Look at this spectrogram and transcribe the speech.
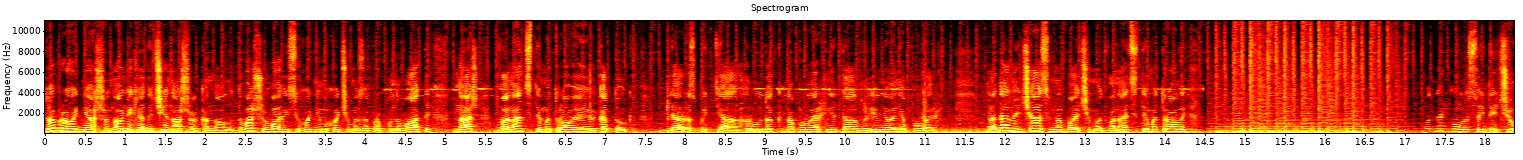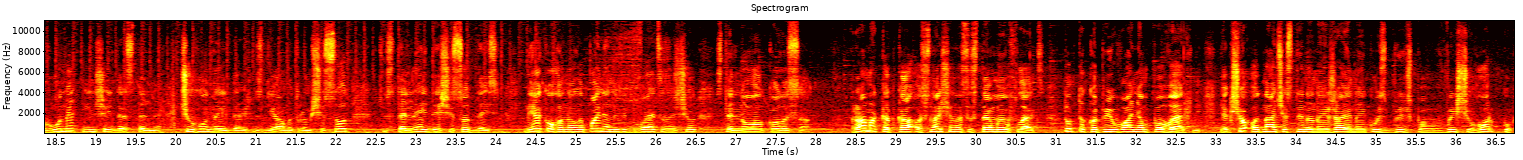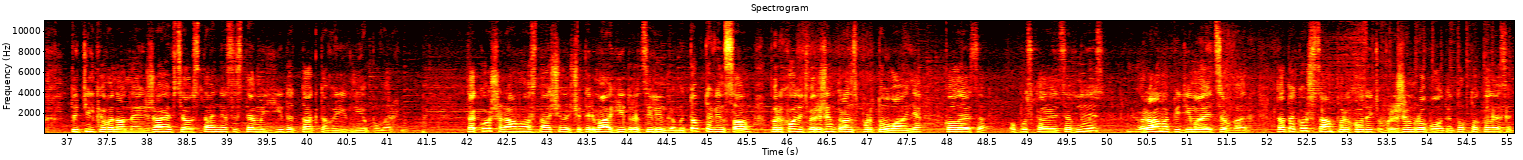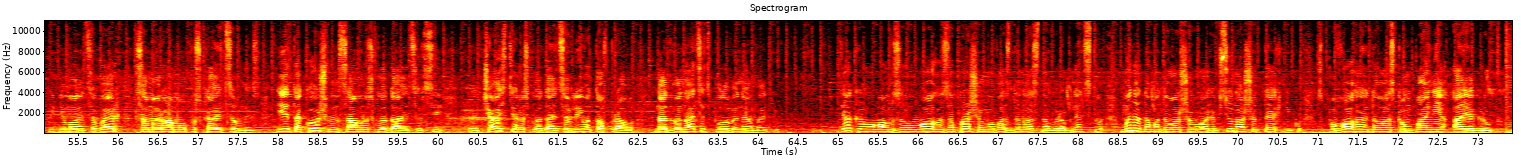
Доброго дня, шановні глядачі нашого каналу. До вашої уваги сьогодні ми хочемо запропонувати наш 12-метровий каток для розбиття грудок на поверхні та вирівнювання поверхні. На даний час ми бачимо 12-метровий. Одне колесо йде чугуне, інше йде стальне. Чугунне йде з діаметром 600, стальне йде 610. Ніякого налипання не відбувається за счет стального колеса. Рама катка оснащена системою Flex, тобто копіюванням поверхні. Якщо одна частина наїжджає на якусь більш вищу горку, то тільки вона наїжджає, вся остання система їде так та вирівнює поверхню. Також рама оснащена чотирма гідроциліндрами, тобто він сам переходить в режим транспортування, колеса опускаються вниз, рама піднімається вверх. Та також сам переходить в режим роботи, тобто колеса піднімаються вверх, сама рама опускається вниз. І також він сам розкладається. Всі е, часті розкладаються вліво та вправо на 12,5 метрів. Дякуємо вам за увагу. Запрошуємо вас до нас на виробництво. Ми надамо до вашої уваги всю нашу техніку. З повагою до вас компанія Ая Group.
